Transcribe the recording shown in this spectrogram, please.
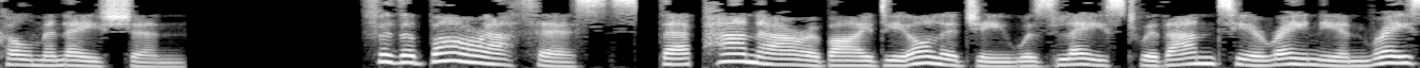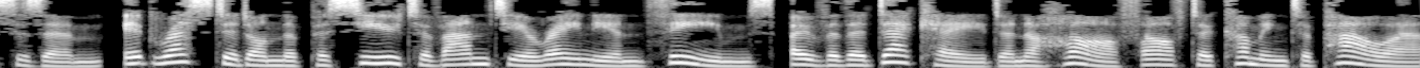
culmination. For the Ba'athists, their pan-Arab ideology was laced with anti-Iranian racism, it rested on the pursuit of anti-Iranian themes. Over the decade and a half after coming to power,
